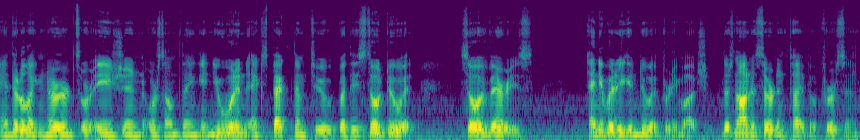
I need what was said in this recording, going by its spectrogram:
and they're like nerds or Asian or something, and you wouldn't expect them to, but they still do it. So it varies. Anybody can do it pretty much. There's not a certain type of person.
